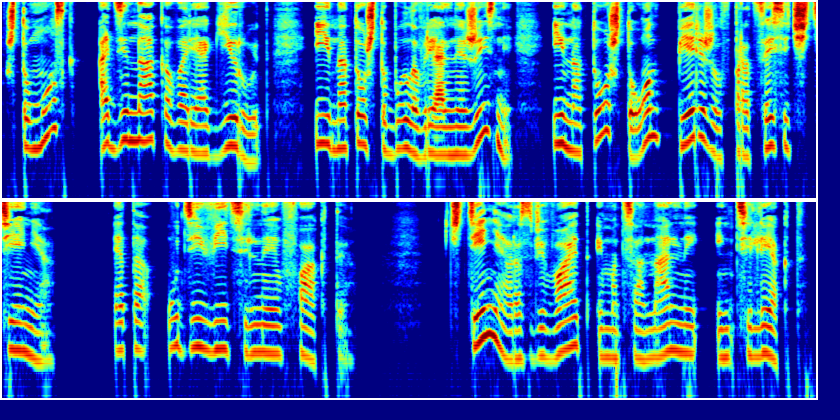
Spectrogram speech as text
что мозг одинаково реагирует и на то, что было в реальной жизни, и на то, что он пережил в процессе чтения. Это удивительные факты. Чтение развивает эмоциональный интеллект –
